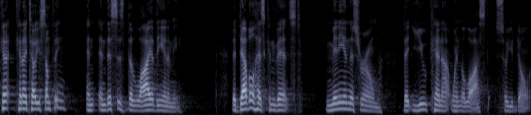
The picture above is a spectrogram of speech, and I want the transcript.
Can I, can I tell you something? And, and this is the lie of the enemy. The devil has convinced many in this room that you cannot win the lost, so you don't.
